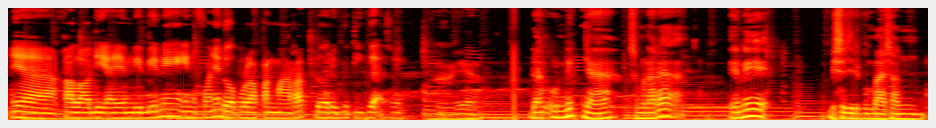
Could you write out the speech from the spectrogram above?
Ya, kalau di IMDb nih infonya 28 Maret 2003 sih. nah iya dan uniknya sebenarnya ini bisa jadi pembahasan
